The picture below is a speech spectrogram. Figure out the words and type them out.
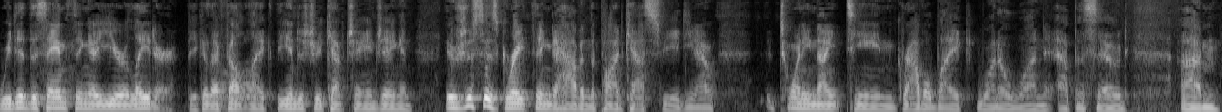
We did the same thing a year later because I felt like the industry kept changing, and it was just this great thing to have in the podcast feed. You know, 2019 gravel bike 101 episode. Um,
